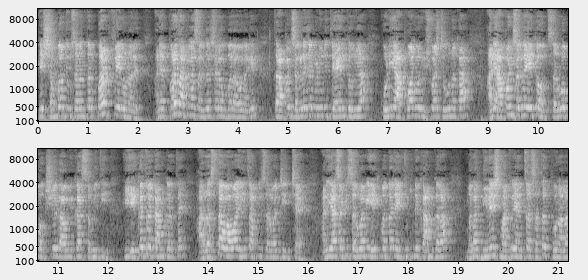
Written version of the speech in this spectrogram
हे शंभर दिवसानंतर परत फेल होणार आहेत. आणि परत आपल्याला संघर्षाला उभं राहावं लागेल. तर आपण सगळेजण मिळून तयारी करूया. कोणी या अफवांवर विश्वास ठेवू नका. आणि आपण सगळे एक आहोत. सर्व पक्षीय गाव विकास समिती ही एकत्र काम करते. हा रस्ता व्हावा हीच आपली सर्वांची इच्छा आहे. आणि यासाठी सर्वांनी एकमताने एकजुटीने काम करा. मला दिनेश म्हात्रे यांचा सतत फोन आला.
